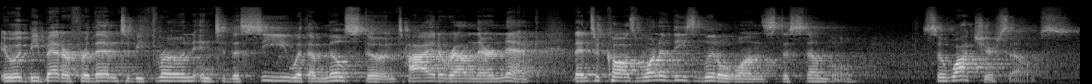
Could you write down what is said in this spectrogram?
It would be better for them to be thrown into the sea with a millstone tied around their neck than to cause one of these little ones to stumble. So watch yourselves.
